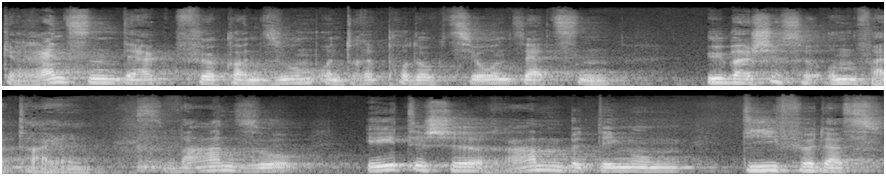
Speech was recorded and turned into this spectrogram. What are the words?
Grenzen der, für Konsum und Reproduktion setzen, Überschüsse umverteilen. Es waren so ethische Rahmenbedingungen, die für das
